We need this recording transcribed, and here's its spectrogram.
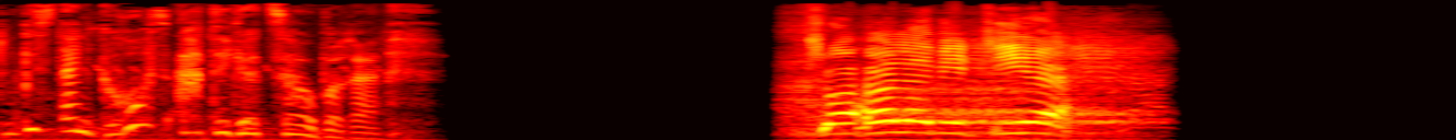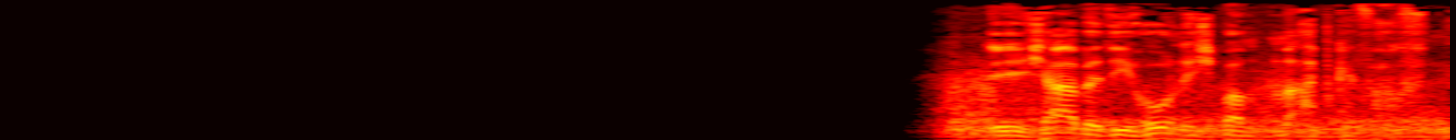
Du bist ein großartiger Zauberer. Zur Hölle mit dir! Ich habe die Honigbomben abgeworfen.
